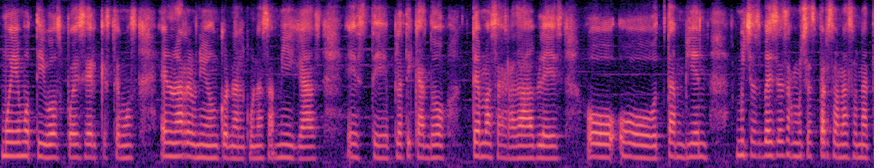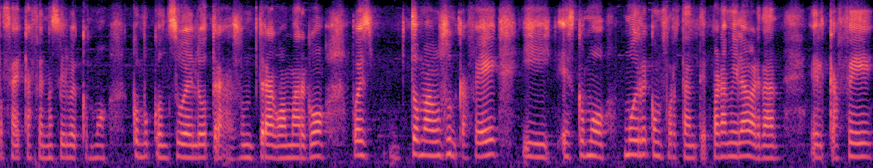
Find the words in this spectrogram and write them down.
muy emotivos. Puede ser que estemos en una reunión con algunas amigas, este, platicando temas agradables o, también muchas veces a muchas personas una taza de café nos sirve como, como consuelo tras un trago amargo, pues tomamos un café y es como muy reconfortante. Para mí, la verdad, el café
